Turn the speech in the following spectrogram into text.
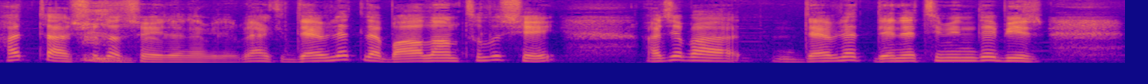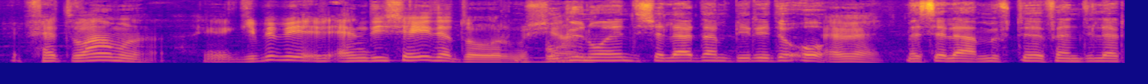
Hatta şu da söylenebilir. Belki devletle bağlantılı şey acaba devlet denetiminde bir fetva mı e, gibi bir endişeyi de doğurmuş. Bugün yani. o endişelerden biri de o. Evet. Mesela müftü efendiler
